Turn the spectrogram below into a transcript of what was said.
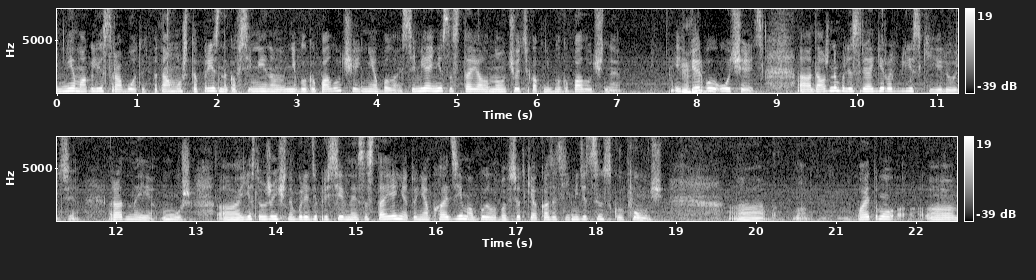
не могли сработать, потому что признаков семейного неблагополучия не было. Семья не состояла на учете как неблагополучная. И в первую очередь должны были среагировать близкие люди, родные, муж. Если у женщины были депрессивные состояния, то необходимо было бы все-таки оказать ей медицинскую помощь. А, Поэтому э,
